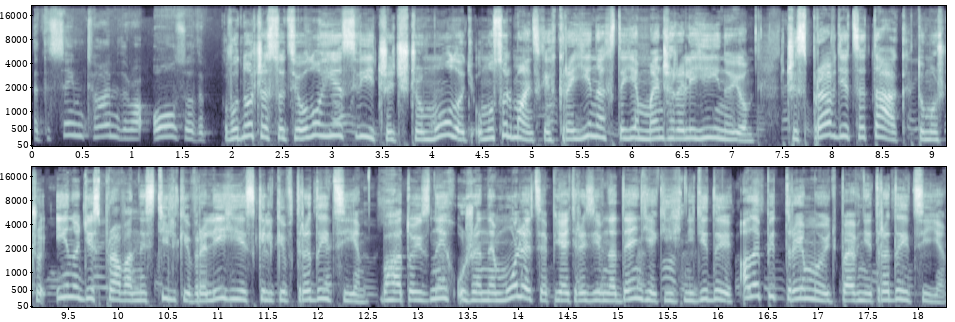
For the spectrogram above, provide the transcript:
Very dangerous, both of them. At the same time, there are also the Водночас соціологія свідчить, що молодь у мусульманських країнах стає менш релігійною. Чи справді це так? Тому що іноді справа не стільки в релігії, скільки в традиції. Багато із них уже не моляться п'ять разів на день, як їхні діди, але підтримують певні традиції.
